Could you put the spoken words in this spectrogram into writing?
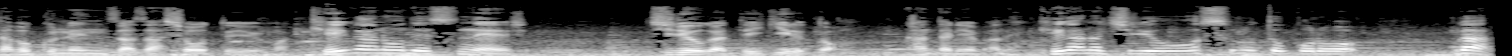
打撲捻挫座礁という、まあ、怪我のですね治療ができると。簡単に言えばね。怪我の治療をするところが、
